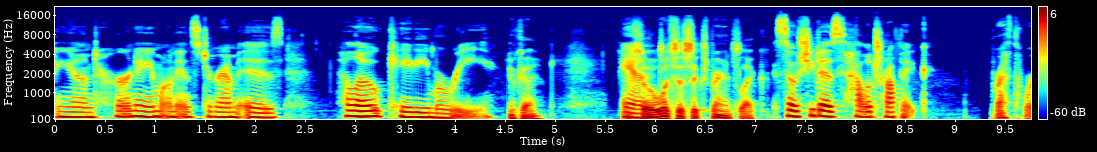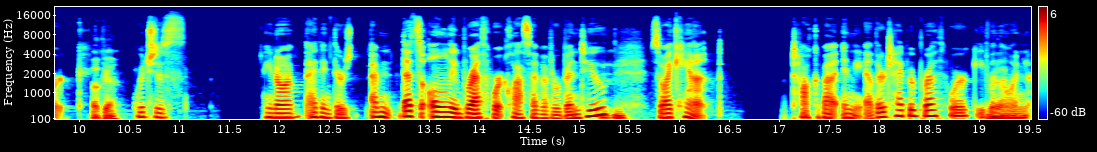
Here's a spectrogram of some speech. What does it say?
and her name on Instagram is Hello Katie Marie. Okay. And so, what's this experience like? so she does holotropic breath work, Okay. which is, you know, I, I think there's, I'm, that's the only breath work class I've ever been to. Mhm. So I can't talk about any other type of breath work, even Right. though I kn-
